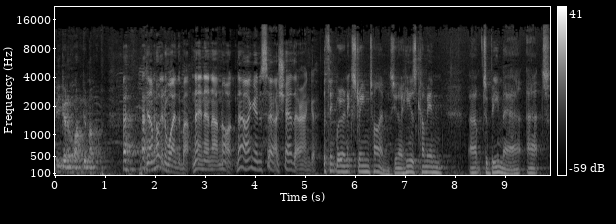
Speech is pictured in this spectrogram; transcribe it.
You're you going to wind them up? no, I'm not going to wind them up. No, no, no, I'm not. No, I'm going to say I share their anger. I think we're in extreme times. You know, he has come in um, to be mayor at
